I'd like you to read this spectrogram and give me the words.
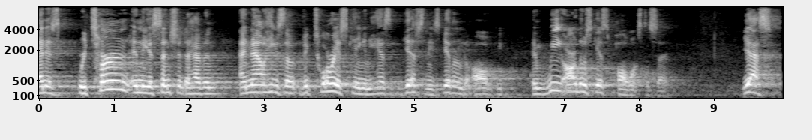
and is returned in the ascension to heaven, and now he's the victorious King, and he has gifts, and he's given them to all people. And we are those gifts, Paul wants to say. Yes,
